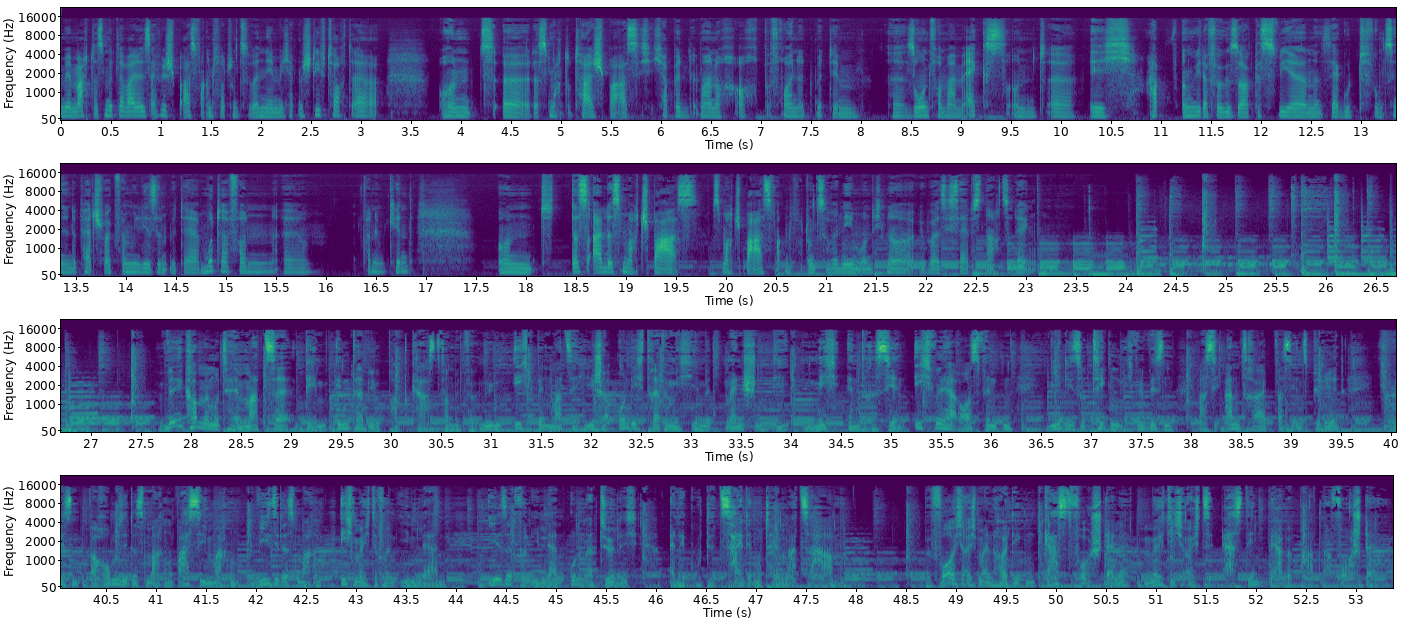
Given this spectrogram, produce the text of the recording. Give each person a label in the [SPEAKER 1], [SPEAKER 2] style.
[SPEAKER 1] Mir macht es mittlerweile sehr viel Spaß, Verantwortung zu übernehmen. Ich habe eine Stieftochter und äh, das macht total Spaß. Ich, ich bin immer noch auch befreundet mit dem äh, Sohn von meinem Ex und äh, ich habe irgendwie dafür gesorgt, dass wir eine sehr gut funktionierende Patchwork-Familie sind mit der Mutter von, äh, von dem Kind. Und das alles macht Spaß. Es macht Spaß, Verantwortung zu übernehmen und nicht nur über sich selbst nachzudenken.
[SPEAKER 2] Willkommen im Hotel Matze, dem Interview-Podcast von Mit Vergnügen. Ich bin Matze Hiescher und ich treffe mich hier mit Menschen, die mich interessieren. Ich will herausfinden, wie die so ticken. Ich will wissen, was sie antreibt, was sie inspiriert. Ich will wissen, warum sie das machen, was sie machen, wie sie das machen. Ich möchte von ihnen lernen. Ihr sollt von ihnen lernen und natürlich eine gute Zeit im Hotel Matze haben. Bevor ich euch meinen heutigen Gast vorstelle, möchte ich euch zuerst den Werbepartner vorstellen.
